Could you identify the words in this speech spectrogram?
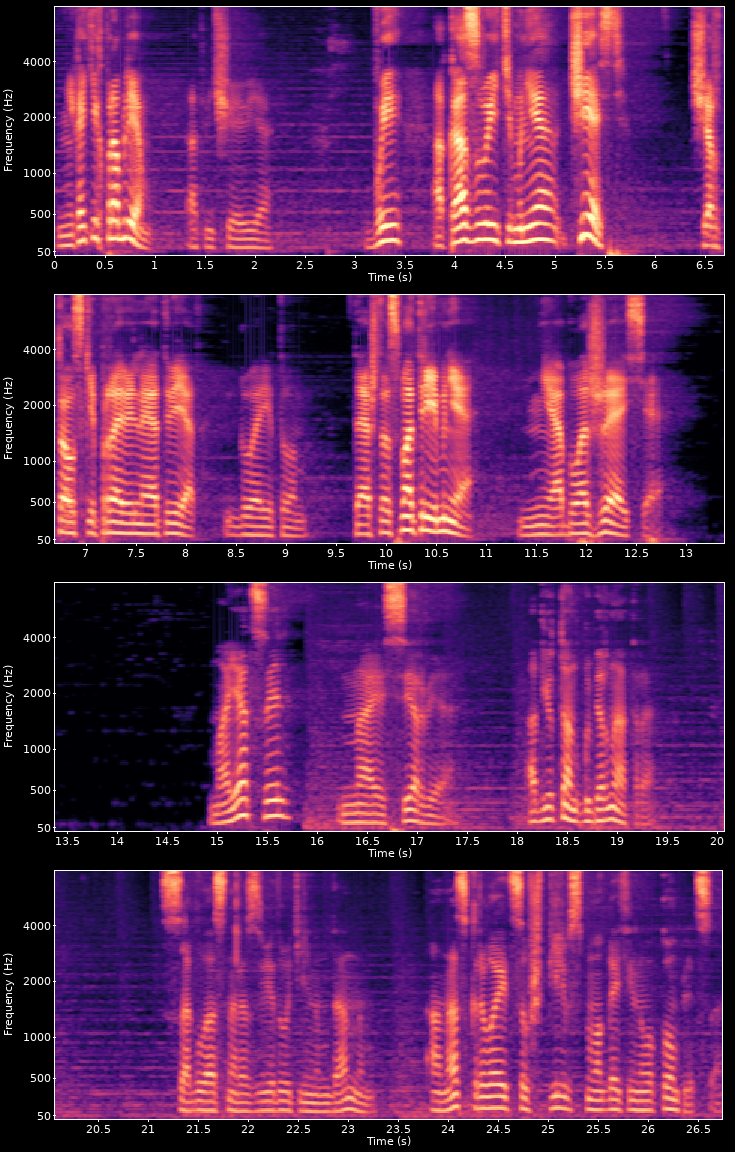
Никаких проблем», — отвечаю я. «Вы оказываете мне честь!» «Чертовски правильный ответ», — говорит он. «Так что смотри мне, не облажайся». Моя цель — Ная Сервия, адъютант губернатора. Согласно разведывательным данным, она скрывается в шпиле вспомогательного комплекса,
